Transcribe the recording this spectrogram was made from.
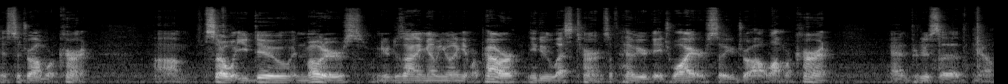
is to draw more current. Um, so what you do in motors, when you're designing them, you want to get more power, you do less turns of heavier gauge wires, so you draw a lot more current and produce a you know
